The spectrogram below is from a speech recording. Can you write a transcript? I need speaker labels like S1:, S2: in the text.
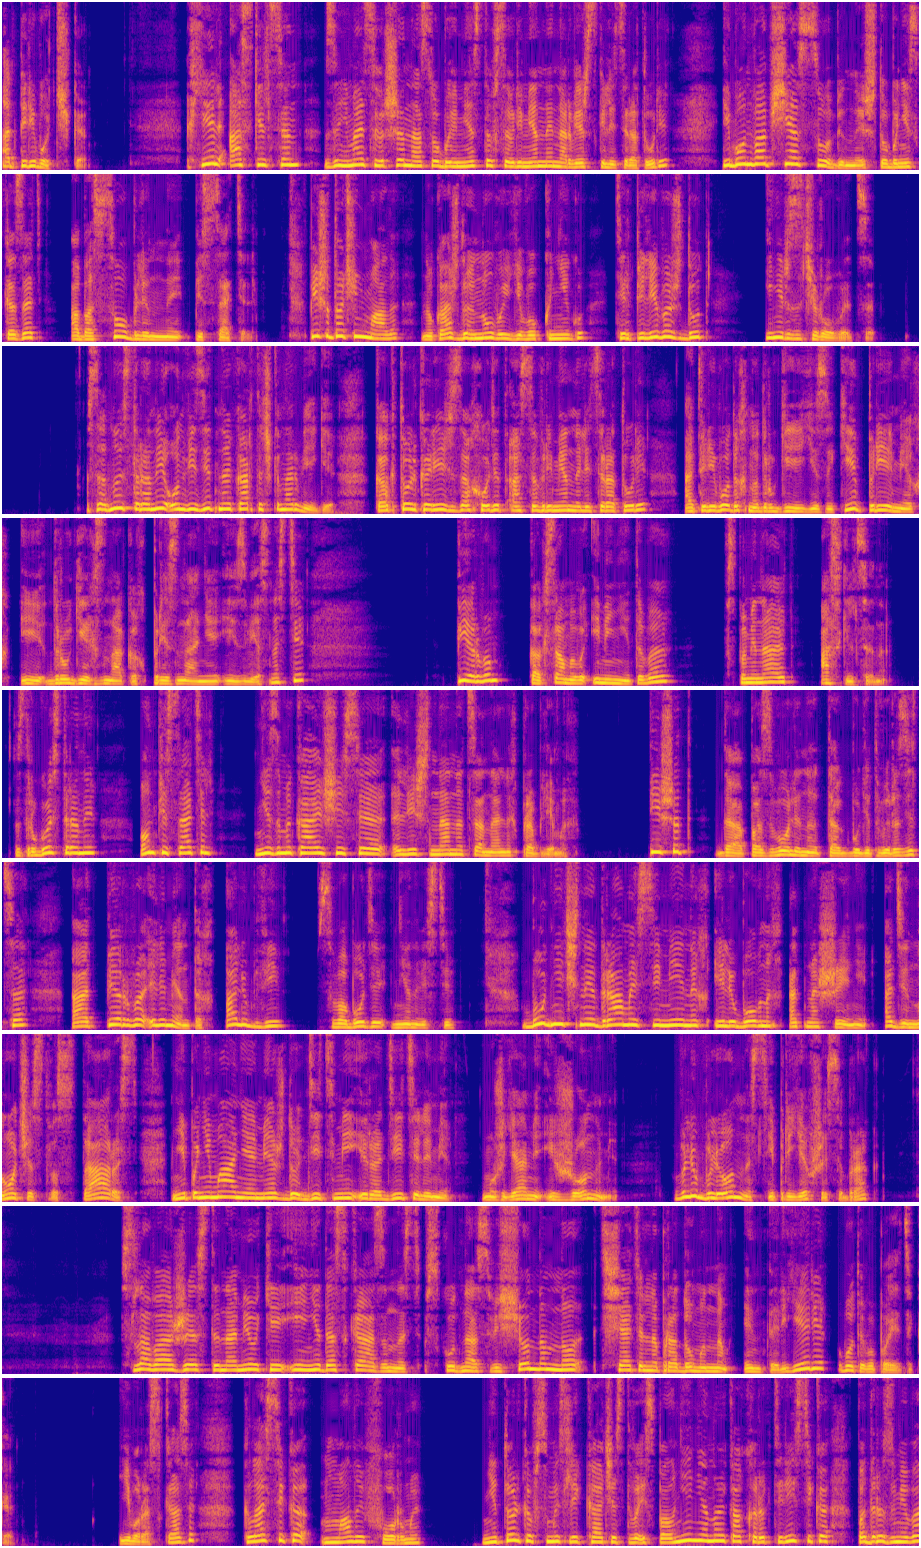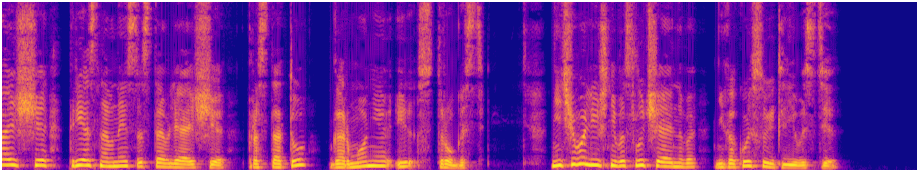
S1: От переводчика. Хель Аскельсен занимает совершенно особое место в современной норвежской литературе, ибо он вообще особенный, чтобы не сказать обособленный писатель. Пишет очень мало, но каждую новую его книгу терпеливо ждут и не разочаровываются. С одной стороны, он визитная карточка Норвегии. Как только речь заходит о современной литературе, о переводах на другие языки, премиях и других знаках признания и известности, первым, как самого именитого, вспоминают Аскельсена. С другой стороны, он писатель, не замыкающийся лишь на национальных проблемах. Пишет, да, позволено так будет выразиться, о первоэлементах, о любви, свободе ненависти. Будничные драмы семейных и любовных отношений, одиночество, старость, непонимание между детьми и родителями, мужьями и женами, влюбленность и приевшийся брак. Слова, жесты, намеки и недосказанность в скудно освещенном, но тщательно продуманном интерьере – вот его поэтика. Его рассказы – классика малой формы, не только в смысле качества исполнения, но и как характеристика, подразумевающая три основные составляющие – простоту, гармонию и строгость. Ничего лишнего, случайного, никакой суетливости.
